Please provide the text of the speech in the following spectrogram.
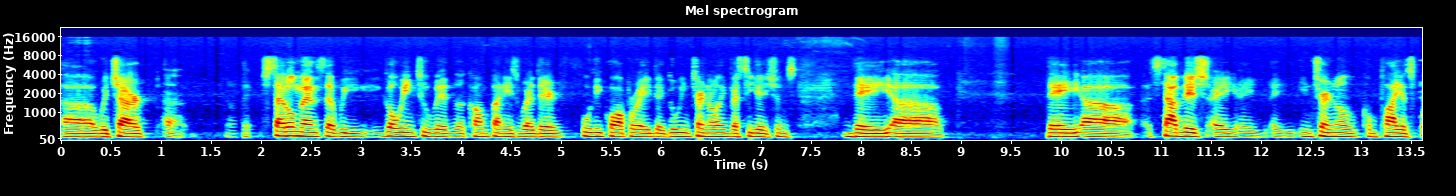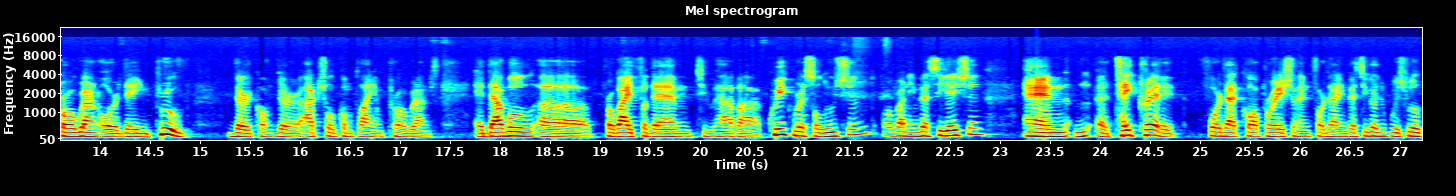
uh, which are uh, settlements that we go into with the companies where they fully cooperate, they do internal investigations, they uh, they uh, establish a, a, a, internal compliance program or they improve their their actual compliant programs. And that will uh, provide for them to have a quick resolution of an investigation and uh, take credit for that cooperation and for that investigation which will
